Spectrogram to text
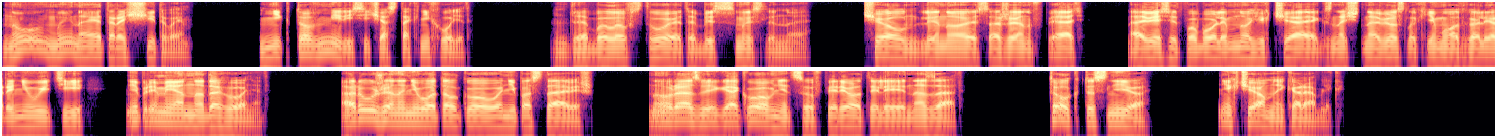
Ну, мы на это рассчитываем. Никто в мире сейчас так не ходит. Да баловство это бессмысленное. Челн длиной сажен в пять, а весит по более многих чаек, значит, на веслах ему от галеры не уйти, непременно догонят. Оружие на него толкового не поставишь. Ну, разве гаковницу вперед или назад? Толк-то с нее. Никчемный кораблик.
